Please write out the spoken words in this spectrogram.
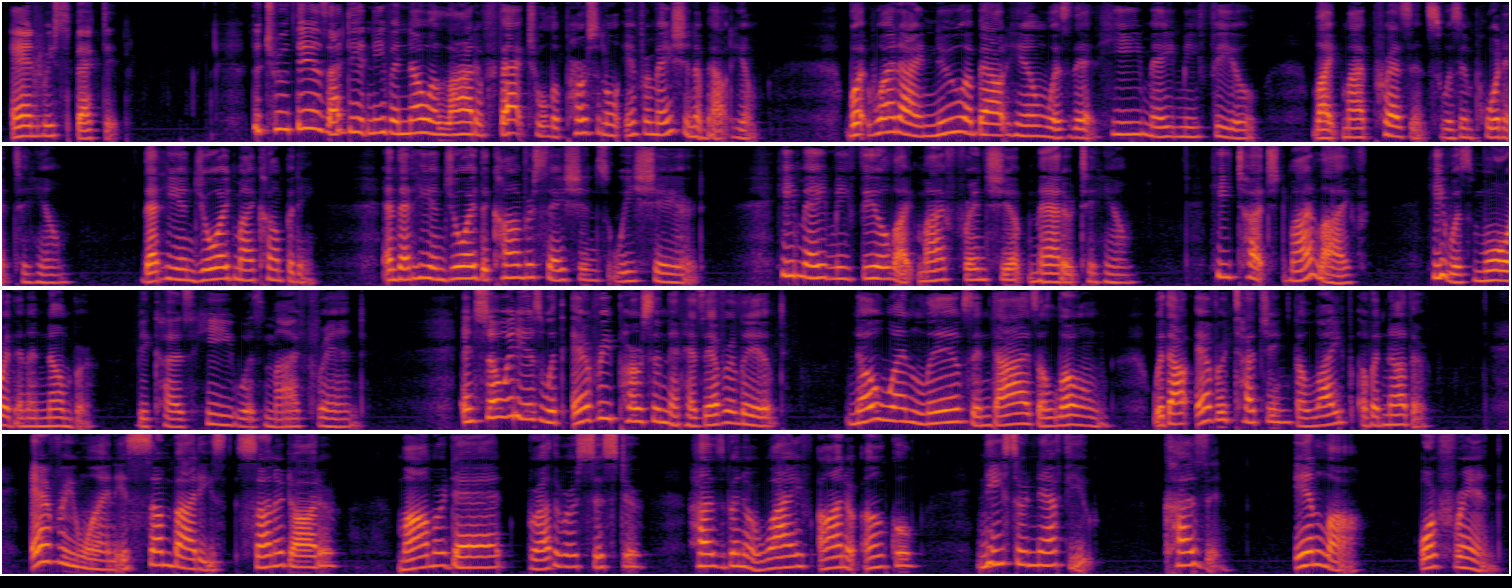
and respected. The truth is, I didn't even know a lot of factual or personal information about him. But what I knew about him was that he made me feel like my presence was important to him, that he enjoyed my company, and that he enjoyed the conversations we shared. He made me feel like my friendship mattered to him. He touched my life. He was more than a number because he was my friend. And so it is with every person that has ever lived. No one lives and dies alone without ever touching the life of another. Everyone is somebody's son or daughter, mom or dad, brother or sister, husband or wife, aunt or uncle, niece or nephew, cousin, in law, or friend.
